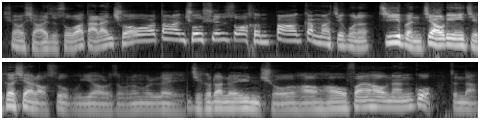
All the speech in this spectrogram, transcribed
像小孩子说，我要打篮球，我要当篮球选手，很棒啊，干嘛？结果呢，基本教练一节课下来，老师我不要了，怎么那么累？一节课都在那运球，好好烦，好难过，真的、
